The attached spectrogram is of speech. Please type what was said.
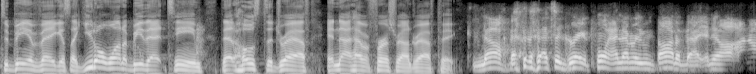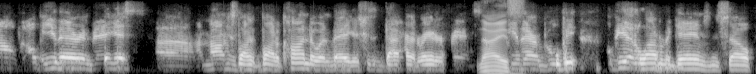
to be in Vegas. Like you don't want to be that team that hosts the draft and not have a first round draft pick. No, that's a great point. I never even thought of that. You know, I know I'll be there in Vegas. Uh, my mom just bought, a condo in Vegas. She's a diehard Raider fan. So nice. We'll be there. We'll be, we'll be at a lot of the games, and so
